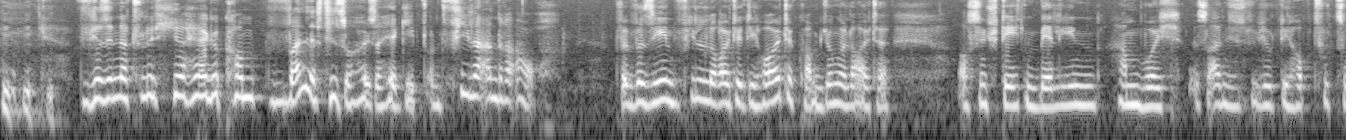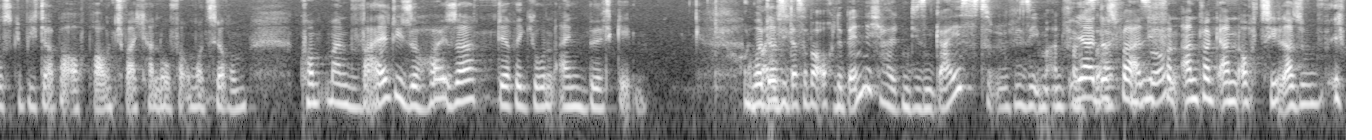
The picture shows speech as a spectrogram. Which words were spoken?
wir sind natürlich hierher gekommen, weil es diese Häuser hier gibt und viele andere auch. Wenn wir sehen, viele Leute, die heute kommen, junge Leute aus den Städten Berlin, Hamburg, ist eigentlich die Hauptzuzugsgebiete, aber auch Braunschweig, Hannover um uns herum, kommt man, weil diese Häuser der Region ein Bild geben. Und aber weil das, Sie das aber auch lebendig halten, diesen Geist, wie Sie im Anfang Ja, das war eigentlich so. von Anfang an auch Ziel. Also ich,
